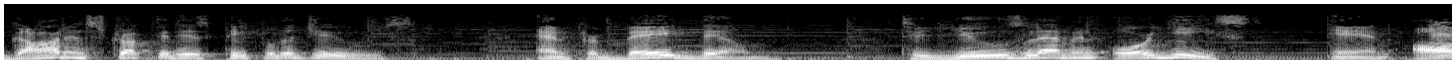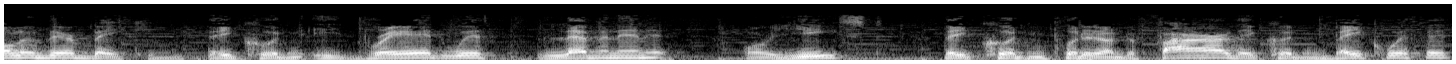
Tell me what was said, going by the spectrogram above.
God instructed his people, the Jews, and forbade them to use leaven or yeast in all of their baking. They couldn't eat bread with leaven in it or yeast. They couldn't put it under fire. They couldn't bake with it.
